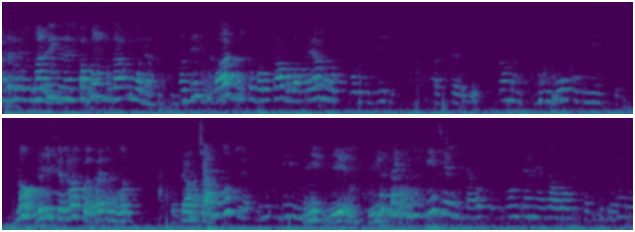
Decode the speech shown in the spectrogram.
остальным. Смотрите, значит, по поводу захода. Вот здесь чтобы рука была прямо вот, вот, вот здесь, так сказать, в самом глубоком месте. Ну, люди все взрослые, поэтому вот, вот прямо Вот там. чем глубже, бери меня. Не здесь, не здесь. Знаете, не здесь держимся, а вот он прям меня за локоть почти держит.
